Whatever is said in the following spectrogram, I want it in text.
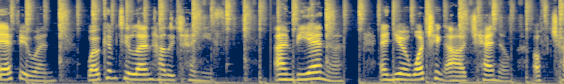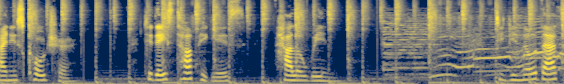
everyone, welcome to Learn How to Chinese. I'm Vienna, and you're watching our channel of Chinese culture. Today's topic is Halloween. Did you know that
